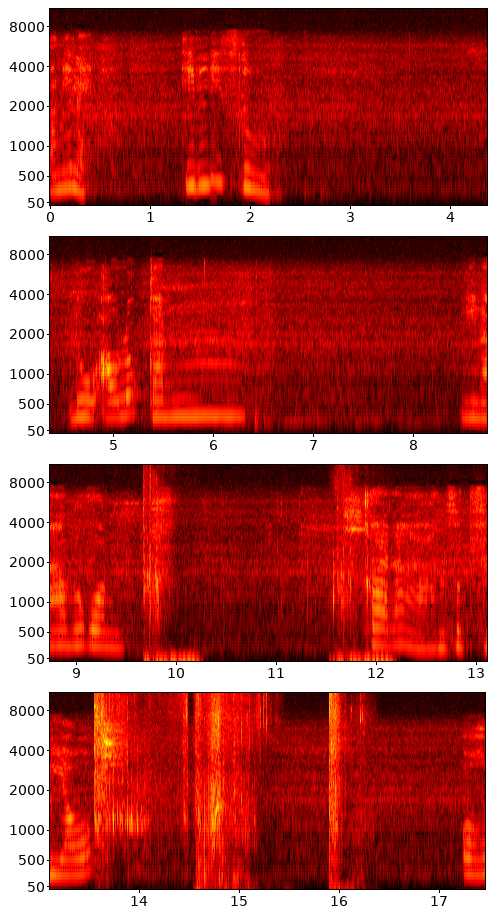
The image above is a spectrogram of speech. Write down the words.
อันนี้แหละ กินลี่สูตร ดูเอาแล้วกัน นี่นะทุกคน ค่ายทหารสุดเฟี้ยว โอ้โห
